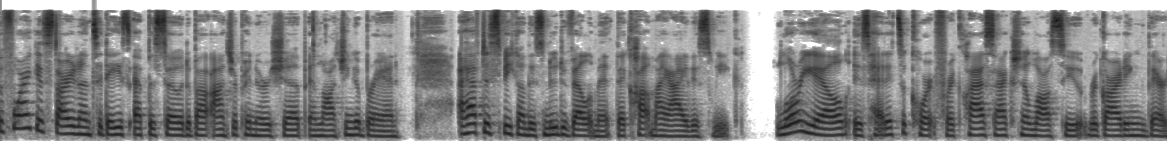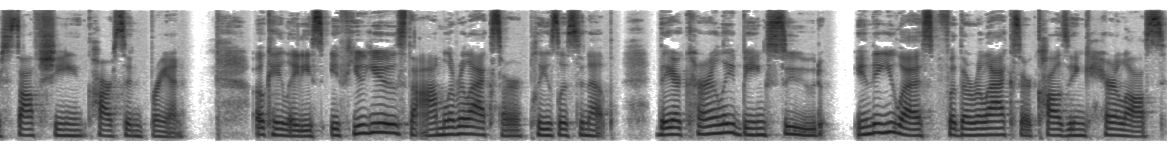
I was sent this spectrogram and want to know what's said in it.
Before I get started on today's episode about entrepreneurship and launching a brand, I have to speak on this new development that caught my eye this week. L'Oreal is headed to court for a class action lawsuit regarding their Soft Sheen Carson brand. Okay, ladies, if you use the Amla relaxer, please listen up. They are currently being sued in the US for the relaxer causing hair loss.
